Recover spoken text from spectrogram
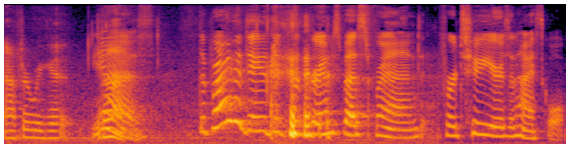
after we get yes, done. the bride had dated the, groom's best friend for two years in high school.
